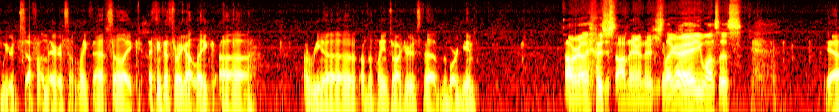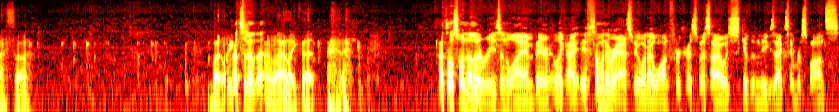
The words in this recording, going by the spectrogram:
weird stuff on there or something like that. So like I think that's where I got like uh Arena of the Planeswalkers, the the board game. Oh, really? It was just on there, and they're just Yep. like, "All right, he wants this." Yeah, so but like That's another. I don't know, I like that. That's also another reason why I'm very like. I if someone ever asks me what I want for Christmas, I always just give them the exact same response:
